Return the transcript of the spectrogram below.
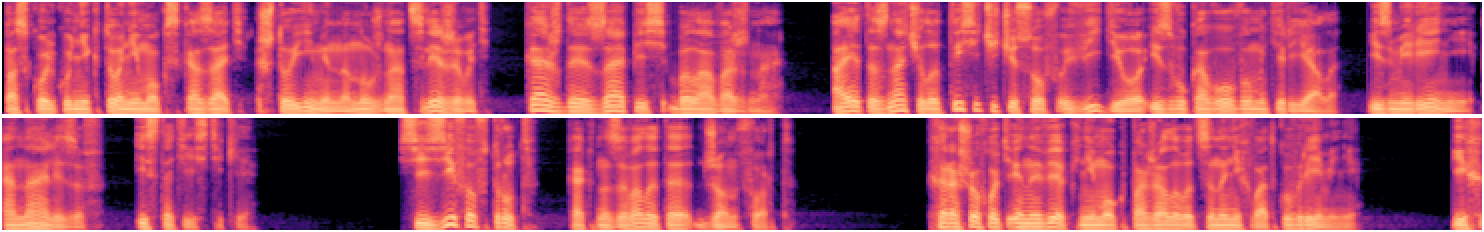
Поскольку никто не мог сказать, что именно нужно отслеживать, каждая запись была важна. А это значило тысячи часов видео и звукового материала, измерений, анализов и статистики. «Сизифов труд», как называл это Джон Форд. Хорошо, хоть Эннвек не мог пожаловаться на нехватку времени. Их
